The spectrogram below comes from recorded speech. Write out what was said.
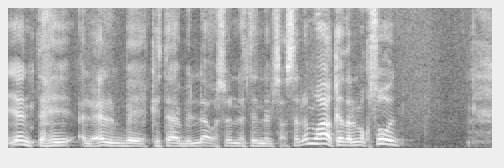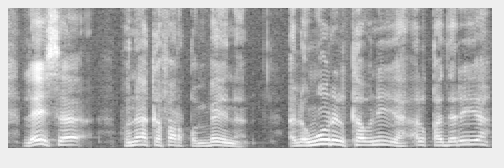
ينتهي العلم بكتاب الله وسنة النبي صلى الله عليه وسلم. وهكذا المقصود ليس هناك فرق بين الأمور الكونية القدرية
